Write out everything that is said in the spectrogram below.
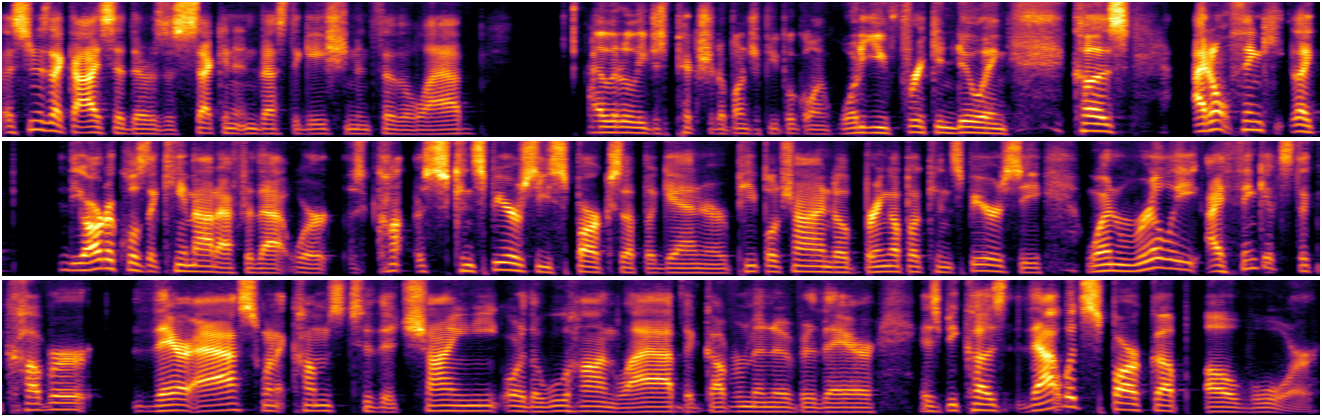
as soon as that guy said there was a second investigation into the lab I literally just pictured a bunch of people going, What are you freaking doing? Because I don't think like the articles that came out after that were conspiracy sparks up again or people trying to bring up a conspiracy when really I think it's to cover their ass when it comes to the Chinese or the Wuhan lab, the government over there, is because that would spark up a war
